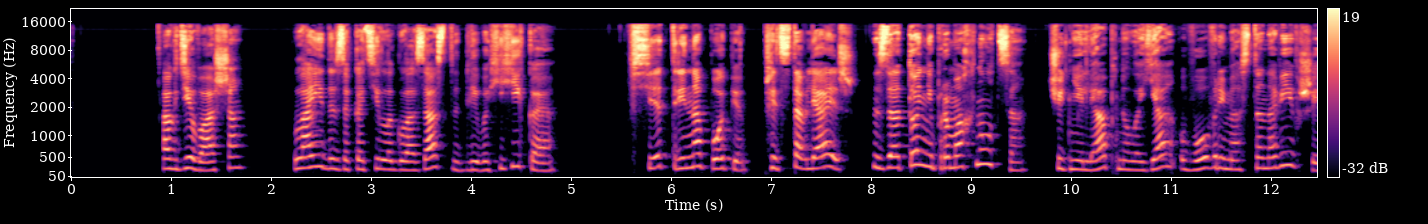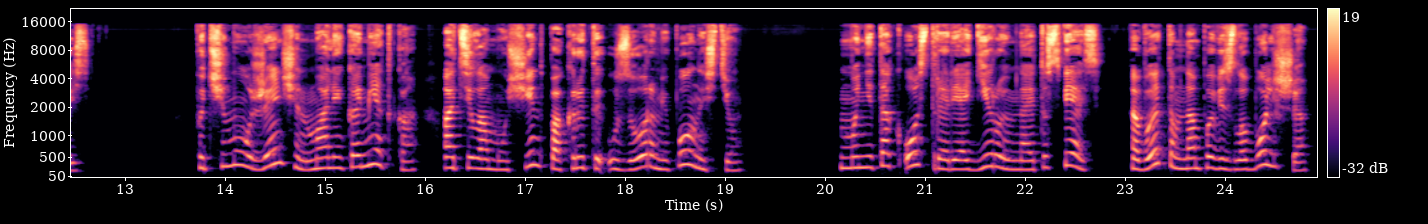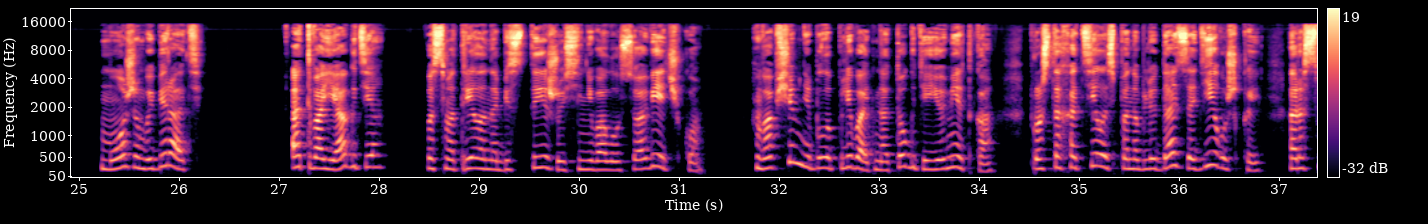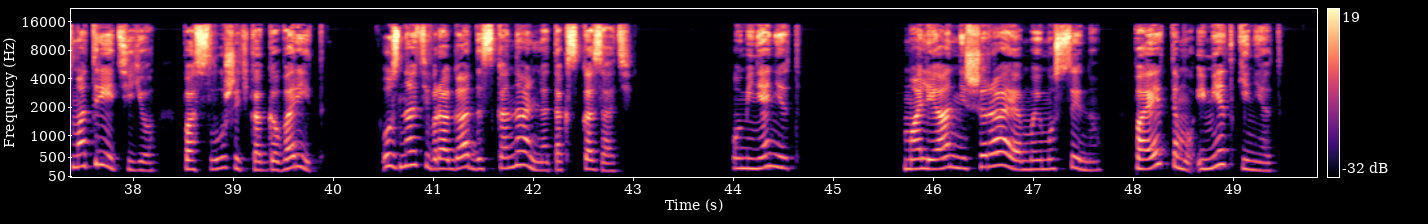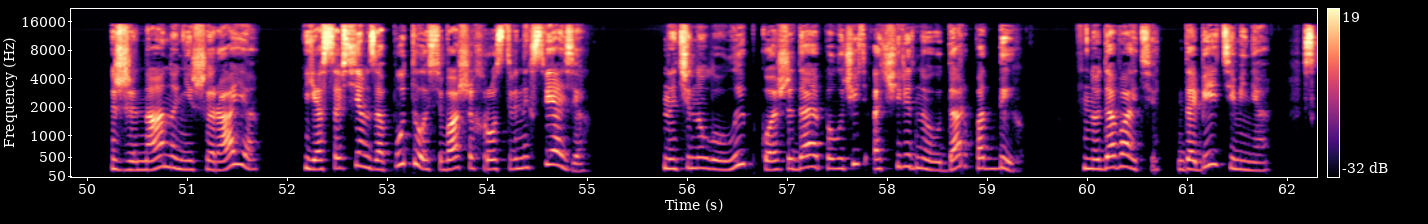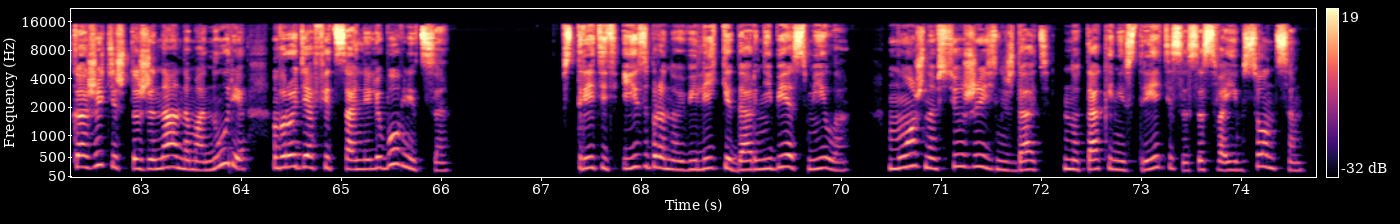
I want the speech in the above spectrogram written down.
А где ваша? Лаида закатила глаза, стыдливо хихикая. Все три на попе, представляешь? Зато не промахнуться. Чуть не ляпнула я, вовремя остановившись. Почему у женщин маленькая метка, а тела мужчин покрыты узорами полностью? Мы не так остро реагируем на эту связь. В этом нам повезло больше. Можем выбирать. «А твоя где?» Посмотрела на бесстыжую синеволосую овечку. Вообще мне было плевать на то, где ее метка. Просто хотелось понаблюдать за девушкой, рассмотреть ее, послушать, как говорит. Узнать врага досконально, так сказать. У меня нет. Малиан не Ширая моему сыну, поэтому и метки нет. Жена, но не Ширая? Я совсем запуталась в ваших родственных связях. Натянула улыбку, ожидая получить очередной удар под дых. Но давайте, добейте меня. Скажите, что жена на Мануре вроде официальной любовницы. Встретить избранную – великий дар небес, мила. Можно всю жизнь ждать, но так и не встретиться со своим солнцем.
